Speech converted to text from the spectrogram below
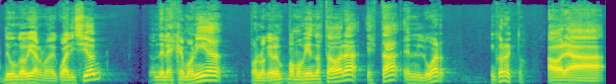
de un gobierno de coalición, donde la hegemonía, por lo que vamos viendo hasta ahora, está en el lugar incorrecto. Ahora,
